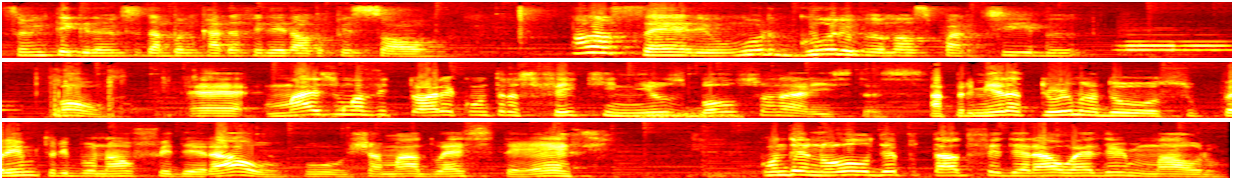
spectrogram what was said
são integrantes da bancada federal do PSOL. Fala sério, um orgulho para o nosso partido. Bom, é, mais uma vitória contra as fake news bolsonaristas. A primeira turma do Supremo Tribunal Federal, o chamado STF, condenou o deputado federal Éder Mauro,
